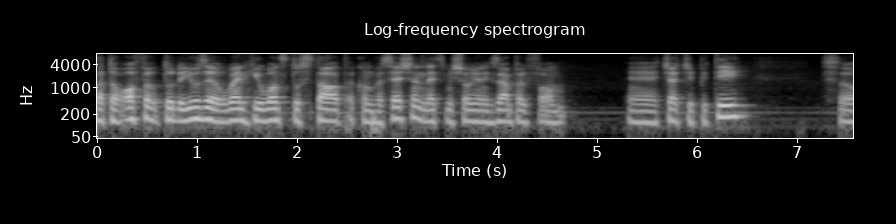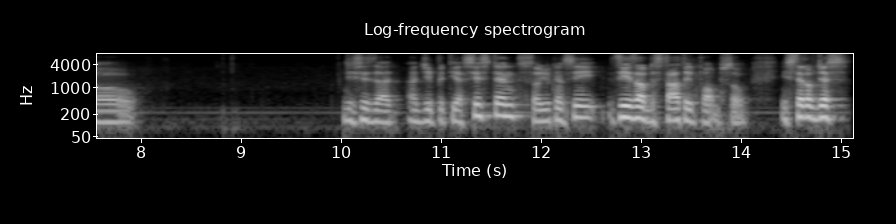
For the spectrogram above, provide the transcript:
that are offered to the user when he wants to start a conversation. Let me show you an example from uh, ChatGPT. So this is a, a, GPT assistant. So you can see these are the starting prompts. So instead of just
